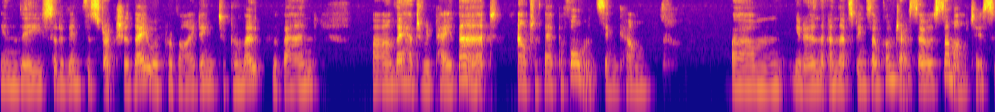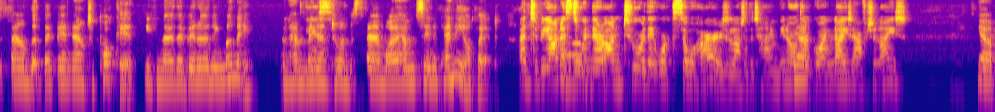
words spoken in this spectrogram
in the sort of infrastructure they were providing to promote the band um, they had to repay that out of their performance income. Um, you know, and, and, that's been some contracts. So some artists have found that they've been out of pocket, even though they've been earning money and haven't been able to understand why they haven't seen a penny of it. And to be honest, um, when they're on tour, they work so hard a lot of the time. You know, yeah. they're going night after night. Yeah.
